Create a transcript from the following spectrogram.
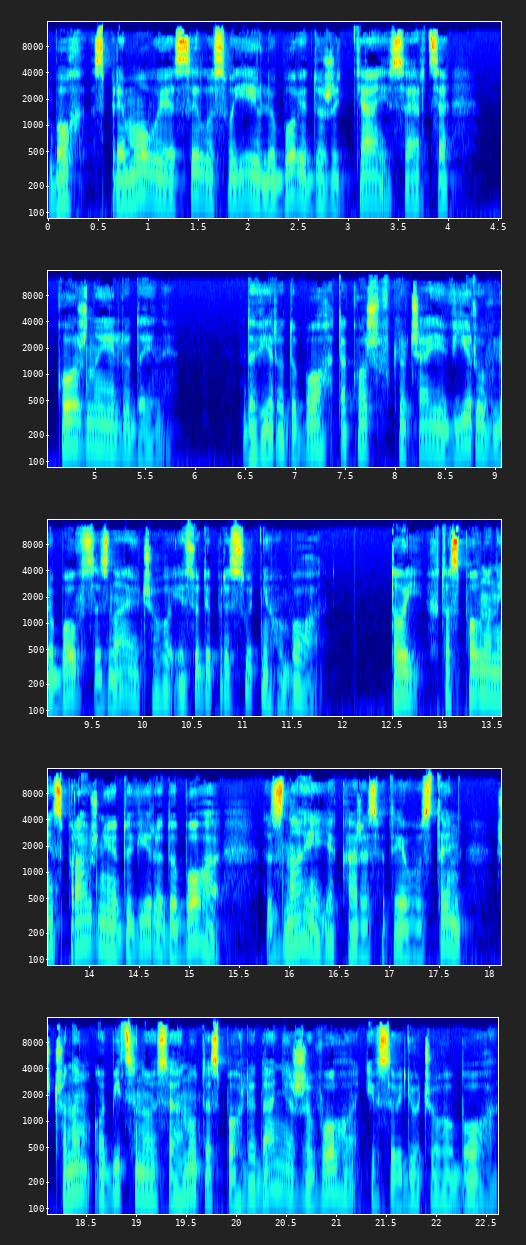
Бог спрямовує силу своєї любові до життя і серця кожної людини. Довіра до Бога також включає віру в любов всезнаючого і всюди присутнього Бога. Той, хто сповнений справжньої довіри до Бога, знає, як каже святий Августин, що нам обіцяно осягнути споглядання живого і всевидючого Бога.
